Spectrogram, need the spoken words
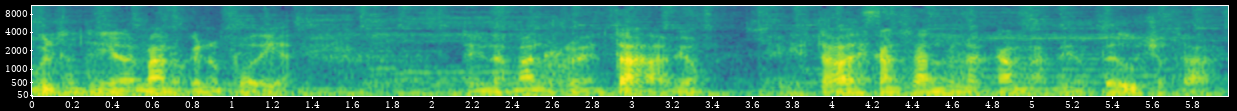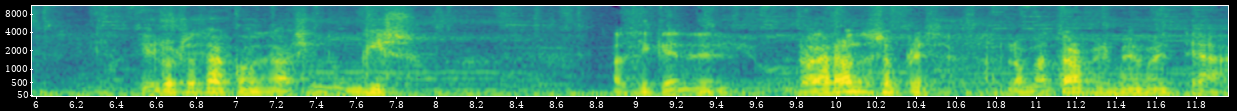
Wilson tenía la mano que no podía, tenía una mano reventada, ¿vio? Estaba descansando en la cama, medio peducho estaba. Y el otro estaba haciendo un guiso. Así que lo agarraron de sorpresa. Lo mataron primeramente a,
